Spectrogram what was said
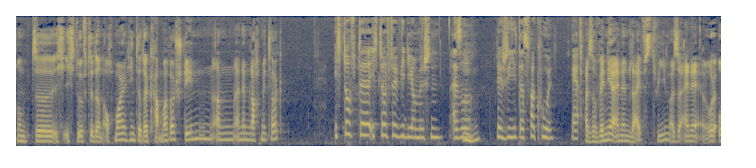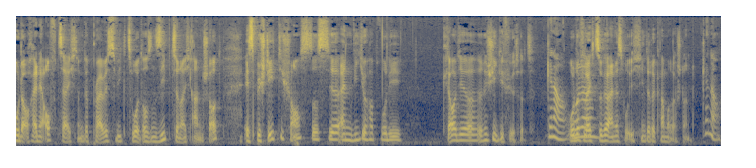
und äh, ich, ich durfte dann auch mal hinter der Kamera stehen an einem Nachmittag. Ich durfte, ich durfte Video mischen. Also Mhm. Regie, das war cool. Ja. Also wenn ihr einen Livestream, also eine oder, oder auch eine Aufzeichnung der Privacy Week 2017 euch anschaut, es besteht die Chance, dass ihr ein Video habt, wo die Claudia Regie geführt hat. Genau. Oder, vielleicht sogar eines, wo ich hinter der Kamera stand. Genau.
